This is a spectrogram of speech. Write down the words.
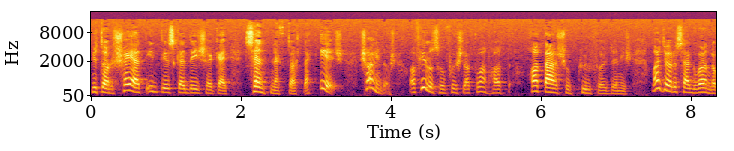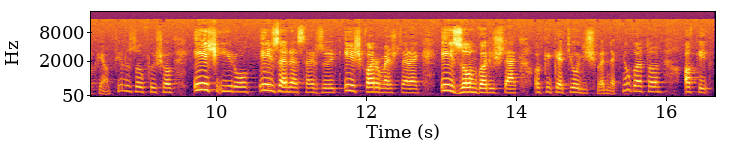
mint a saját intézkedéseket szentnek tartják. És sajnos a filozófusnak van hat, hatásuk külföldön is. Magyarországon vannak olyan filozófusok, és írók, és zeneszerzők, és karmesterek, és zongoristák, akiket jól ismernek nyugaton, akik,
